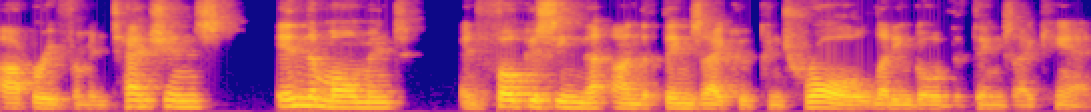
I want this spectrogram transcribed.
operate from intentions in the moment and focusing on the things I could control, letting go of the things I can't.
